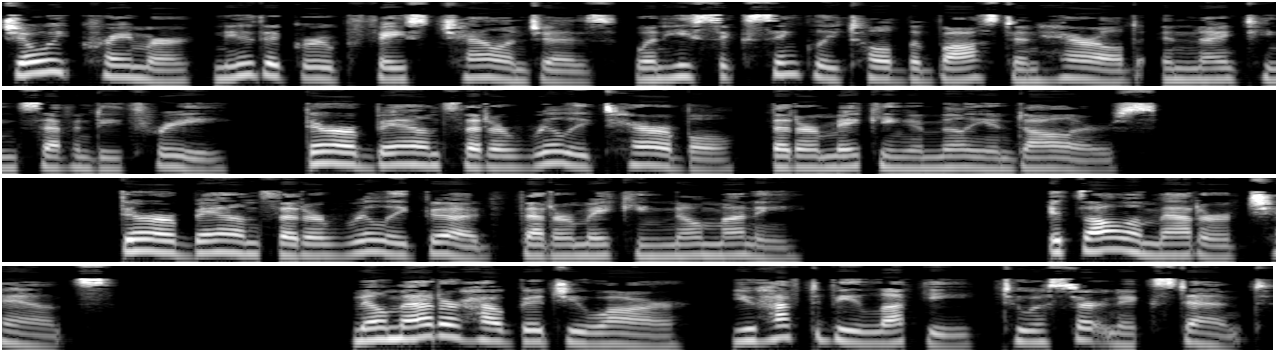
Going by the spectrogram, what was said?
Joey Kramer knew the group faced challenges when he succinctly told the Boston Herald in 1973, there are bands that are really terrible that are making a million dollars. There are bands that are really good that are making no money. It's all a matter of chance. No matter how good you are, you have to be lucky to a certain extent.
